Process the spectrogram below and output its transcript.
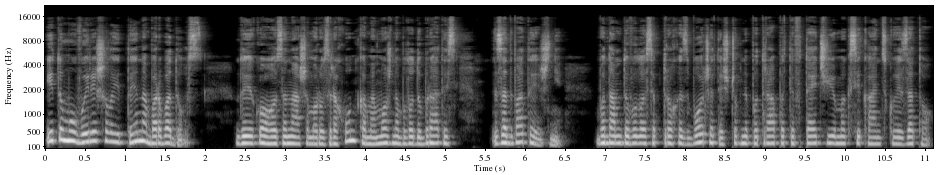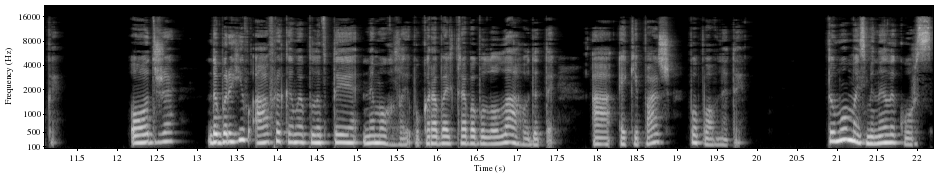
і тому вирішили йти на Барбадос, до якого, за нашими розрахунками, можна було добратись за два тижні, бо нам довелося б трохи збочити, щоб не потрапити в течію мексиканської затоки. Отже, до берегів Африки ми пливти не могли, бо корабель треба було лагодити, а екіпаж поповнити. Тому ми змінили курс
